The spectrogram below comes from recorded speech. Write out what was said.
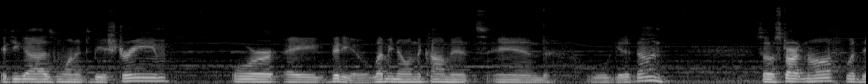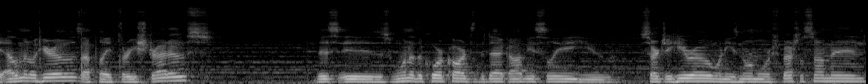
if you guys want it to be a stream or a video, let me know in the comments and we'll get it done. So starting off with the Elemental Heroes, I played three Stratos. This is one of the core cards of the deck, obviously. You search a hero when he's normal or special summoned,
